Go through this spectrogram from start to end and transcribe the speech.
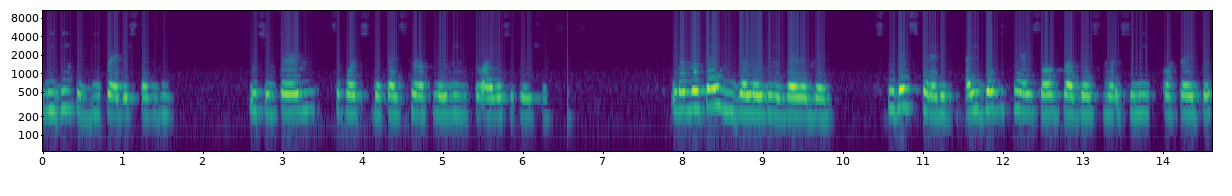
leading to deeper understanding, which in turn supports the transfer of learning to other situations. In a multimedia learning environment, students can identify and solve problems more easily compared to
